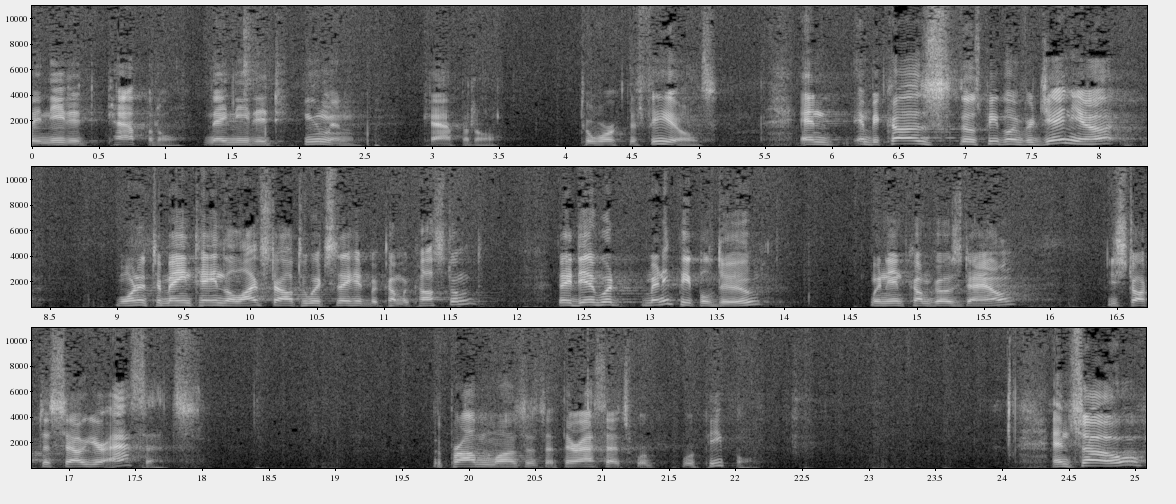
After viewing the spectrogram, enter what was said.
they needed capital. They needed human capital to work the fields. And, and because those people in Virginia wanted to maintain the lifestyle to which they had become accustomed, they did what many people do when income goes down. You start to sell your assets. The problem was is that their assets were, were people. And so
